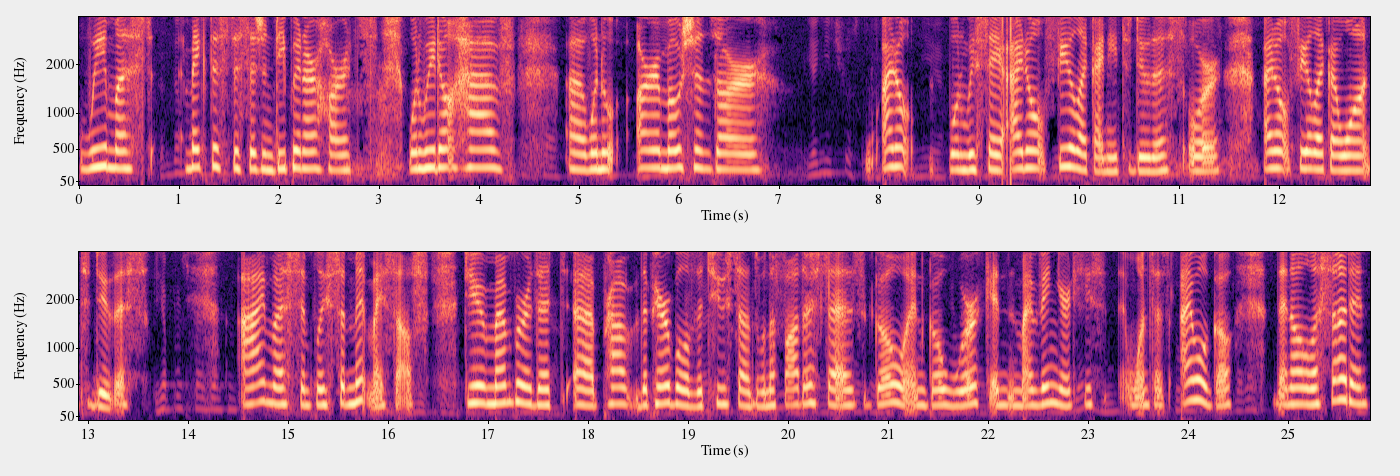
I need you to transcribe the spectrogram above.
we must make this decision deep in our hearts when we don't have, uh, when our emotions are, I don't, when we say, I don't feel like I need to do this, or I don't feel like I want to do this. I must simply submit myself. Do you remember that uh, pro- the parable of the two sons? When the father says, "Go and go work in my vineyard," he one says, "I will go." Then all of a sudden.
